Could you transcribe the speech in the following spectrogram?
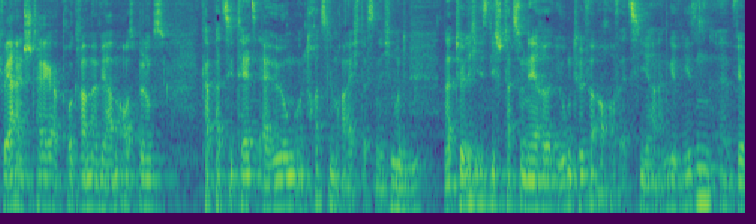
Quereinsteigerprogramme, wir haben Ausbildungskapazitätserhöhungen und trotzdem reicht es nicht. Mhm. Und natürlich ist die stationäre Jugendhilfe auch auf Erzieher angewiesen. Äh, wir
